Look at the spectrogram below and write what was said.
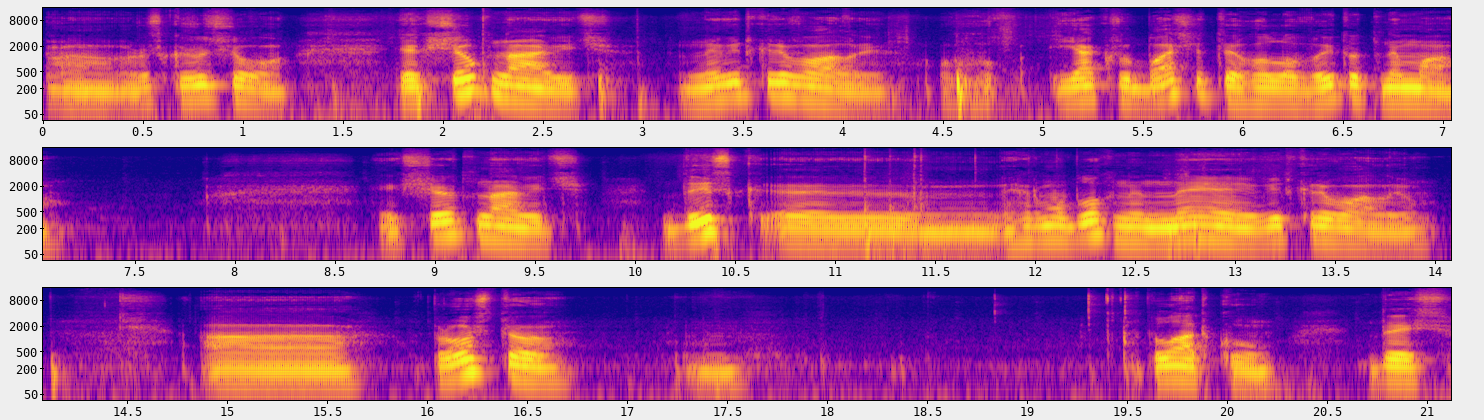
А, розкажу чого. Якщо б навіть не відкривали, як ви бачите, голови тут нема. Якщо б навіть диск е, гермоблок не, відкривали, а просто платку десь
